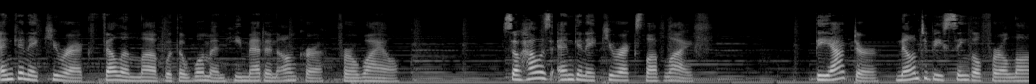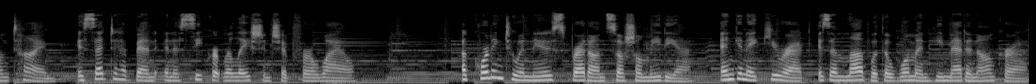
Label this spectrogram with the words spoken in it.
Engin Akyurek fell in love with a woman he met in Ankara for a while. So how is Engin Akyurek's love life? The actor, known to be single for a long time, is said to have been in a secret relationship for a while. According to a news spread on social media, Engin Akyurek is in love with a woman he met in Ankara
